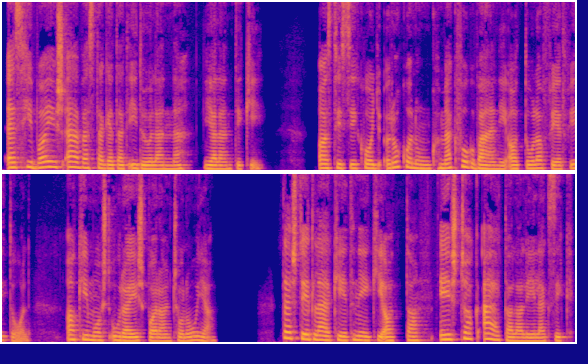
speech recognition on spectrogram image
Ez hiba és elvesztegetett idő lenne, jelenti ki. Azt hiszik, hogy rokonunk meg fog válni attól a férfitól, aki most ura és parancsolója? Testét, lelkét néki adta, és csak általa lélegzik.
